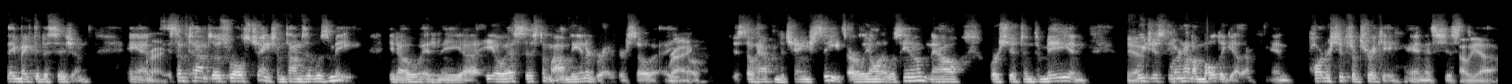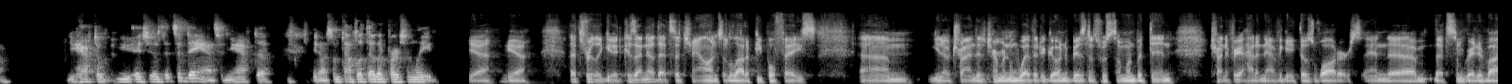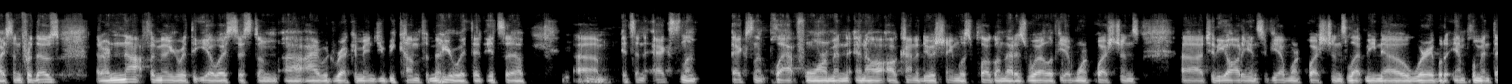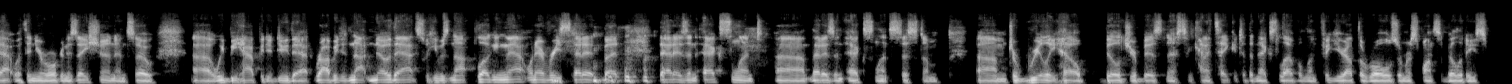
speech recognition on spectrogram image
they make the decision. And right. sometimes those roles change. Sometimes it was me. You know, in the uh, EOS system, I'm the integrator. So, uh, right. you know, just so happened to change seats. Early on, it was him. Now we're shifting to me, and yeah. we just learn how to mold together. And partnerships are tricky, and it's just, oh yeah, uh, you have to. You, it's just it's a dance, and you have to, you know, sometimes let the other person lead. Yeah, yeah, that's really good because I know that's a challenge that a lot of people face. Um, you know, trying to determine whether to go into business with someone, but then trying to figure out how to navigate those waters. And um, that's some great advice. And for those that are not familiar with the EOS system, uh, I would recommend you become familiar with it. It's a, um, it's an excellent excellent platform and, and I'll, I'll, kind of do a shameless plug on that as well. If you have more questions uh, to the audience if you have more questions let me know. We're able to implement that within your organization and so uh, we'd be happy to do that. Robbie did not know that so he was not plugging that whenever he said it but that is an excellent uh, that is an excellent system um, to really help build your business and kind of take it to the next level and figure out the roles and responsibilities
